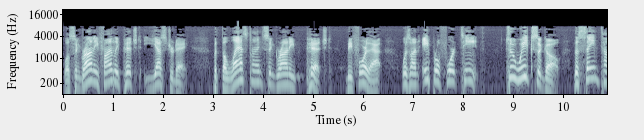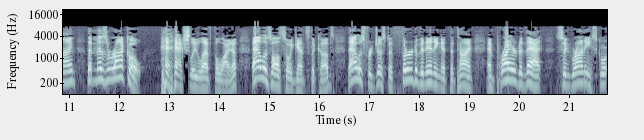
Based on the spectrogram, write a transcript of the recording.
Well, Cingrani finally pitched yesterday, but the last time Cingrani pitched before that was on April 14th, two weeks ago, the same time that Mesoraco had actually left the lineup. That was also against the Cubs. That was for just a third of an inning at the time, and prior to that, Cingrani score,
